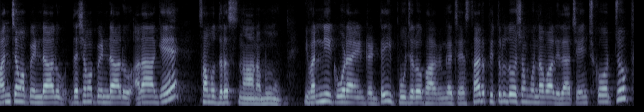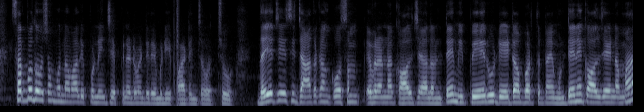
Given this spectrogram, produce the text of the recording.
పంచమ పిండాలు దశమ పిండాలు అలాగే సముద్ర స్నానము. ఇవన్నీ కూడా ఏంటంటే ఈ పూజలో భాగంగా చేస్తారు. పితృదోషం ఉన్న వాళ్ళు ఇలా చేయించుకోవచ్చు. సర్పదోషం ఉన్న వాళ్ళు ఇప్పుడు నేను చెప్పినటువంటి రెమెడీ పాటించవచ్చు. దయచేసి జాతకం కోసం ఎవరైనా కాల్ చేయాలంటే మీ పేరు డేట్ ఆఫ్ బర్త్ టైం ఉంటేనే కాల్ చేయండి అమ్మా.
